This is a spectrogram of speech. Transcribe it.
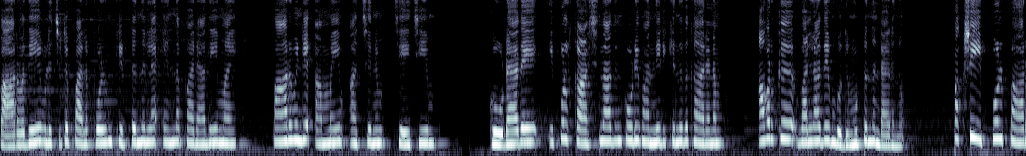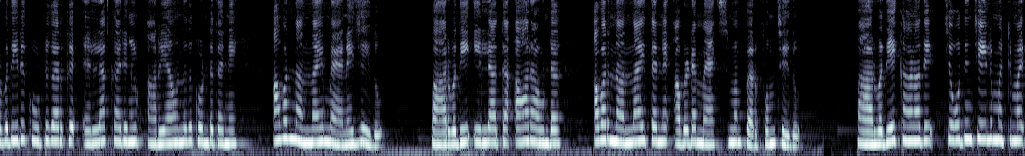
പാർവതിയെ വിളിച്ചിട്ട് പലപ്പോഴും കിട്ടുന്നില്ല എന്ന പരാതിയുമായി പാറുവിന്റെ അമ്മയും അച്ഛനും ചേച്ചിയും. കൂടാതെ ഇപ്പോൾ കാശിനാഥൻ കൂടി വന്നിരിക്കുന്നത് കാരണം അവർക്ക് വല്ലാതെ ബുദ്ധിമുട്ടുന്നുണ്ടായിരുന്നു. പക്ഷേ ഇപ്പോൾ പാർവതിയുടെ കൂട്ടുകാർക്ക് എല്ലാ കാര്യങ്ങളും അറിയാവുന്നത് കൊണ്ട് തന്നെ അവർ നന്നായി മാനേജ് ചെയ്തു. പാർവതി ഇല്ലാത്ത ആ റൗണ്ട് അവർ നന്നായി തന്നെ അവരുടെ മാക്സിമം പെർഫോം ചെയ്തു. പാർവതിയെ കാണാതെ ചോദ്യം ചെയ്യലും മറ്റുമായി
